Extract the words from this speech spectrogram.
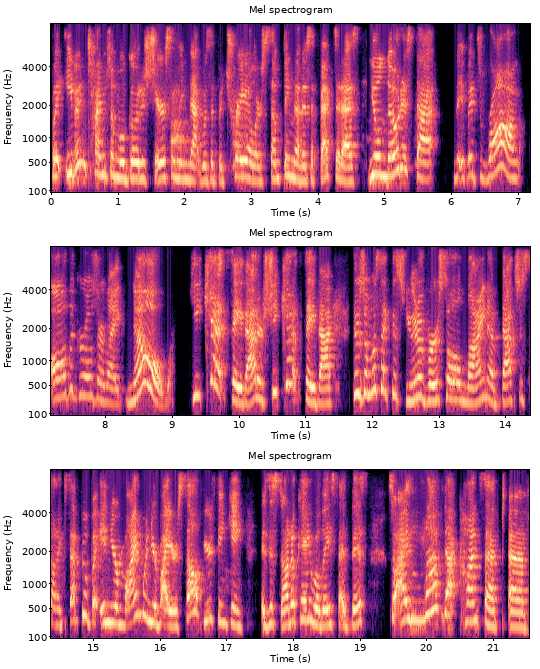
but even times when we'll go to share something that was a betrayal or something that has affected us you'll notice that if it's wrong all the girls are like no he can't say that or she can't say that. There's almost like this universal line of that's just not acceptable but in your mind when you're by yourself you're thinking is this not okay? Well they said this. So i love that concept of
